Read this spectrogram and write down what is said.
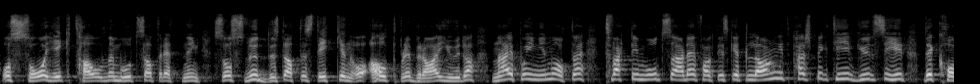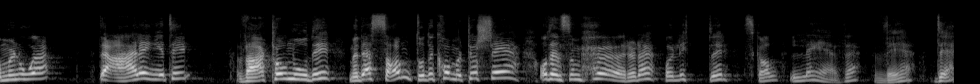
og så gikk tallene motsatt retning, så snudde statistikken, og alt ble bra i Juda. Nei, på ingen måte. Tvert imot så er det faktisk et langt perspektiv. Gud sier det kommer noe. Det er lenge til. Vær tålmodig, men det er sant, og det kommer til å skje. Og den som hører det og lytter, skal leve ved det.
